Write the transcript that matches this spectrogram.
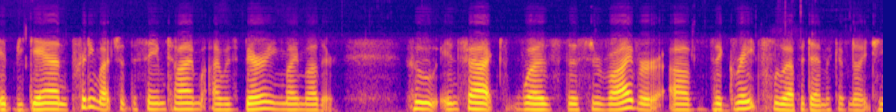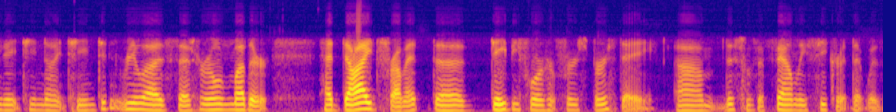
it began pretty much at the same time I was burying my mother, who in fact was the survivor of the great flu epidemic of 1918-19. Didn't realize that her own mother had died from it the day before her first birthday. Um, this was a family secret that was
